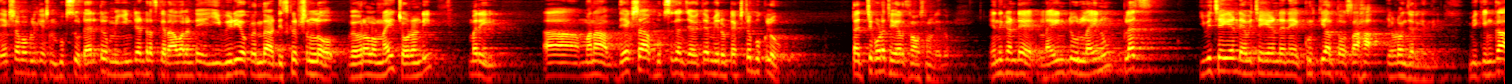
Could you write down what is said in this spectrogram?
దీక్ష పబ్లికేషన్ బుక్స్ డైరెక్ట్ మీ ఇంటి అడ్రస్కి రావాలంటే ఈ వీడియో క్రింద డిస్క్రిప్షన్లో వివరాలు ఉన్నాయి చూడండి. మరి మన దీక్ష బుక్స్ కానీ చదివితే మీరు టెక్స్ట్ బుక్లు టచ్ కూడా చేయాల్సిన అవసరం లేదు. ఎందుకంటే లైన్ టు లైను ప్లస్ ఇవి చేయండి అవి చేయండి అనే కృత్యాలతో సహా ఇవ్వడం జరిగింది. మీకు ఇంకా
